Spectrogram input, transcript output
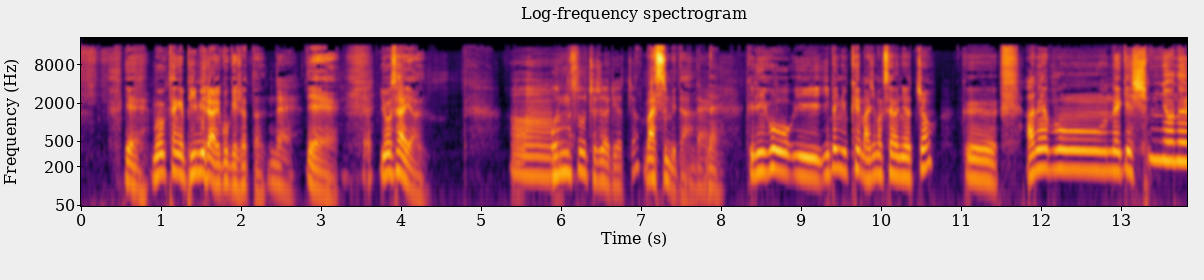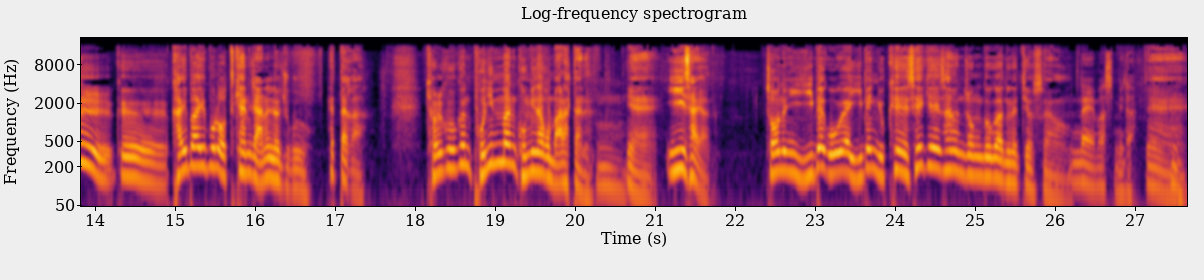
예, 목욕탕의 비밀을 알고 계셨던, 네. 예, 요 사연. 어, 온수 조절이었죠? 맞습니다. 네. 네. 그리고 이 206회 마지막 사연이었죠? 그, 아내분에게 10년을 그, 가위바위보를 어떻게 하는지 안 알려주고 했다가, 결국은 본인만 고민하고 말았다는, 음. 예, 이 사연. 저는 이 205회, 206회 세 개의 사연 정도가 눈에 띄었어요. 네, 맞습니다. 예.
